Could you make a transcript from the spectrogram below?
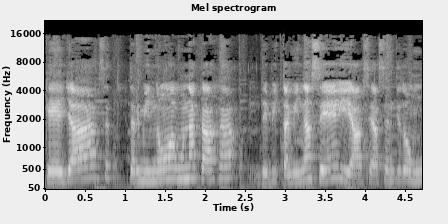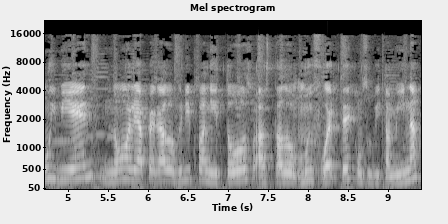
que ya se terminó una caja de vitamina C y ya se ha sentido muy bien. No le ha pegado gripa ni tos, ha estado muy fuerte con su vitamina.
